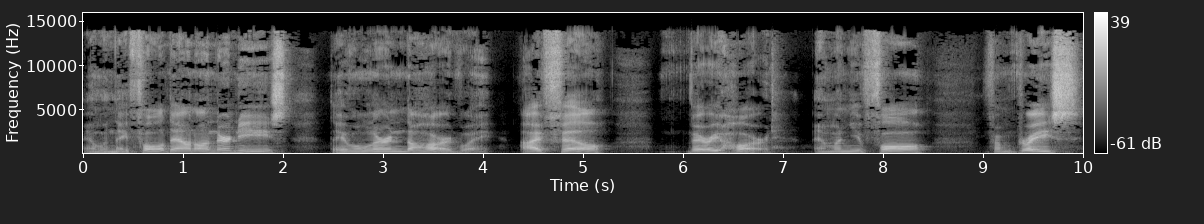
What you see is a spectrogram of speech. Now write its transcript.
And when they fall down on their knees, they will learn the hard way. I fell very hard. And when you fall from grace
